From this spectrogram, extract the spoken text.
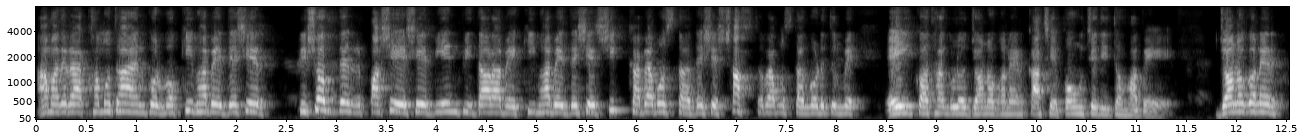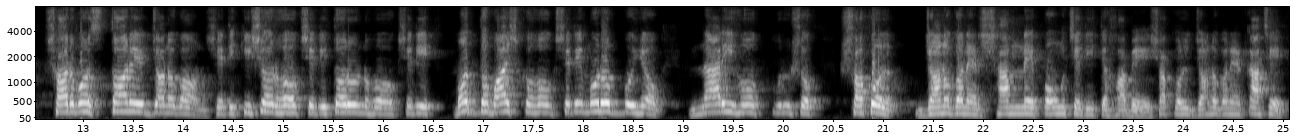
আমাদের ক্ষমতায়ন করব কীভাবে দেশের কৃষকদের পাশে এসে বিএনপি দাঁড়াবে কীভাবে দেশের শিক্ষা ব্যবস্থা, দেশের স্বাস্থ্য ব্যবস্থা গড়ে তুলবে, এই কথাগুলো জনগণের কাছে পৌঁছে দিতে হবে। জনগণের সর্বস্তরের জনগণ, সেটি কিশোর হোক, সেটি তরুণ হোক, সেটি মধ্যবয়স্ক হোক, সেটি মুরব্বী হোক, নারী হোক, পুরুষ হোক, সকল জনগণের সামনে পৌঁছে দিতে হবে। সকল জনগণের কাছে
